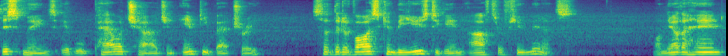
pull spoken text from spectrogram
This means it will power charge an empty battery so the device can be used again after a few minutes. On the other hand,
